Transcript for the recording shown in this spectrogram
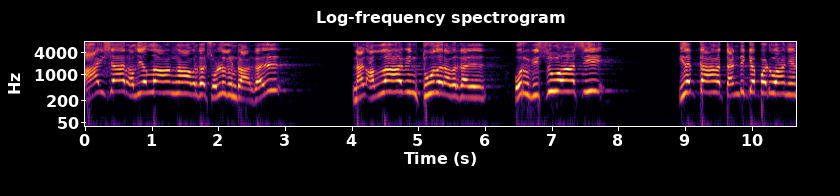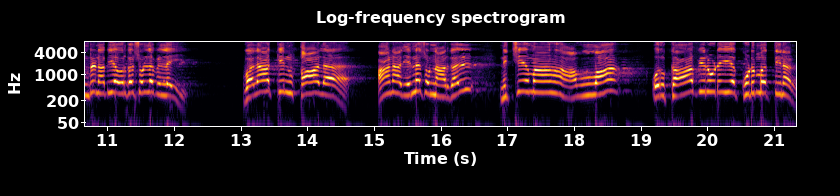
ஆயிஷா ரலியல்லாஹு அவர்கள் சொல்லுகின்றார்கள் நல் அல்லாஹ்வின் தூதர் அவர்கள் ஒரு விசுவாசி இதற்காக தண்டிக்கப்படுவான் என்று நபி அவர்கள் சொல்லவில்லை. வலாக்கின் கால. ஆனால் என்ன சொன்னார்கள்? நிச்சயமாக அல்லாஹ் ஒரு காவிருடைய குடும்பத்தினர்.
